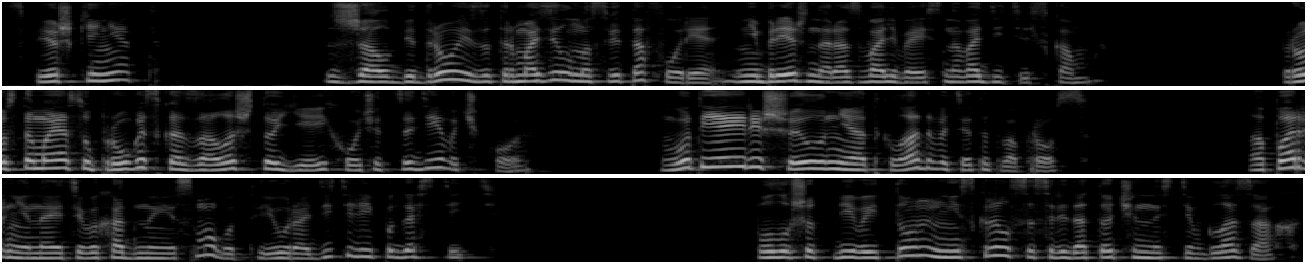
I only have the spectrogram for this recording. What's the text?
«Спешки нет». Сжал бедро и затормозил на светофоре, небрежно разваливаясь на водительском. «Просто моя супруга сказала, что ей хочется девочку. Вот я и решил не откладывать этот вопрос». А парни на эти выходные смогут и у родителей погостить. Полушутливый тон не скрыл сосредоточенности в глазах.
